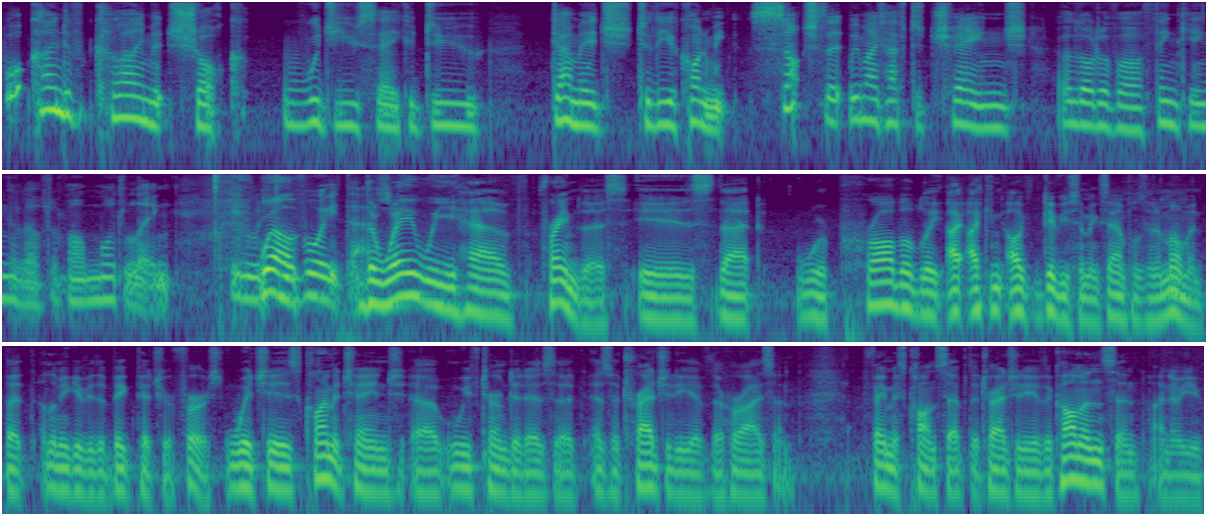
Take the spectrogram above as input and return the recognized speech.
What kind of climate shock would you say could do damage to the economy such that we might have to change a lot of our thinking, a lot of our modelling in order well, to avoid that? The way we have framed this is that we're probably I, I, can I'll give you some examples in a moment, but let me give you the big picture first, which is climate change. Uh, we've termed it as a as a tragedy of the horizon. Famous concept, the tragedy of the commons, and I know you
